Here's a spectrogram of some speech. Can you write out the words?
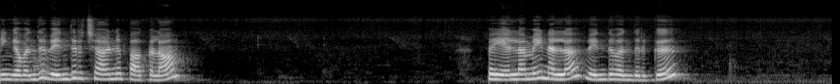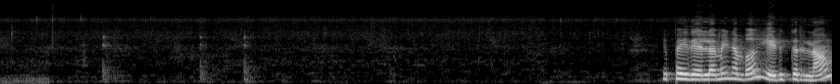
நீங்கள் வந்து வெந்துருச்சான்னு பார்க்கலாம். இப்போ எல்லாமே நல்லா வெந்து வந்திருக்கு. இப்போ இது எல்லாமே நம்ம எடுத்துடலாம்.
